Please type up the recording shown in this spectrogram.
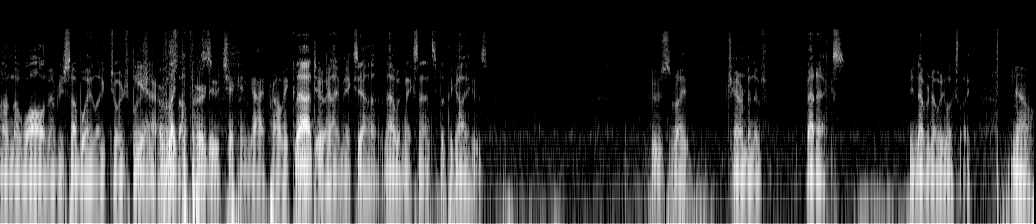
on the wall of every subway, like George Bush. yeah, or like the. Perdue chicken guy probably couldn't That do the it. guy makes yeah, that would make sense. But the guy who's who's right, chairman of FedEx, you never know what he looks like. No.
